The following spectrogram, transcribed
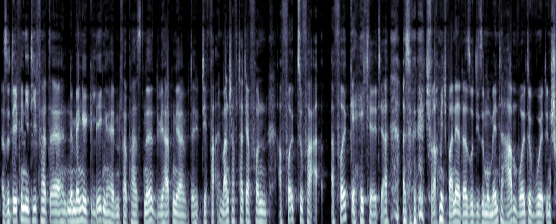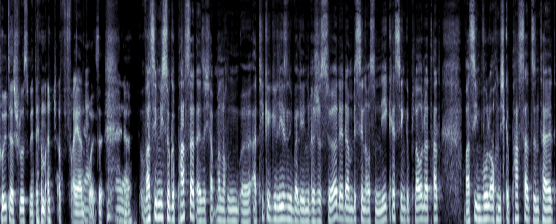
Also definitiv hat er eine Menge Gelegenheiten verpasst. Ne? Wir hatten ja, die die Mannschaft hat ja von Erfolg zu Ver Erfolg gehechelt. Ja, also ich frage mich, wann er da so diese Momente haben wollte, wo er den Schulterschluss mit der Mannschaft feiern Ja. wollte. Ja, ja. Was ihm nicht so gepasst hat, also ich habe mal noch einen äh, Artikel gelesen über den Regisseur, der da ein bisschen aus dem Nähkästchen geplaudert hat. Was ihm wohl auch nicht gepasst hat, sind halt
